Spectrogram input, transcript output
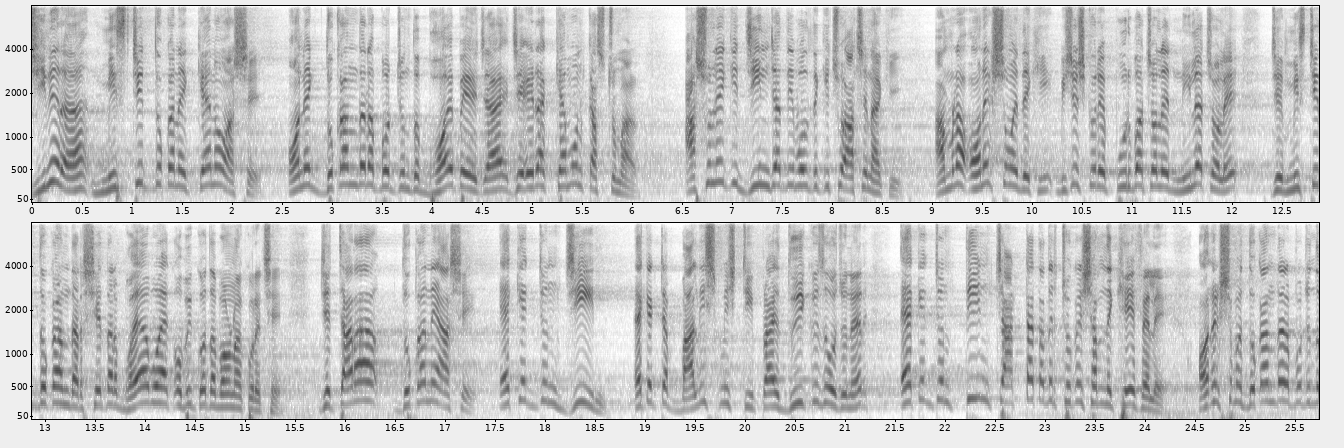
জিনেরা মিষ্টির দোকানে কেন আসে? অনেক দোকানদাররা পর্যন্ত ভয় পেয়ে যায় যে এরা কেমন কাস্টমার আসলে কি জিন জাতি বলতে কিছু আছে নাকি? আমরা অনেক সময় দেখি, বিশেষ করে পূর্বাচলের নীলাচলে, যে মিষ্টির দোকানদার, সে তার ভয়াবহ এক অভিজ্ঞতা বর্ণনা করেছে, যে যারা দোকানে আসে, এক একজন জিন, এক একটা বালিশ মিষ্টি প্রায় দুই কেজি ওজনের এক একজন তিন, চারটা তাদের চোখের সামনে খেয়ে ফেলে। অনেক সময় দোকানদার পর্যন্ত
